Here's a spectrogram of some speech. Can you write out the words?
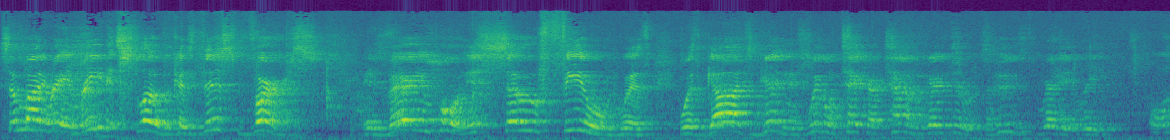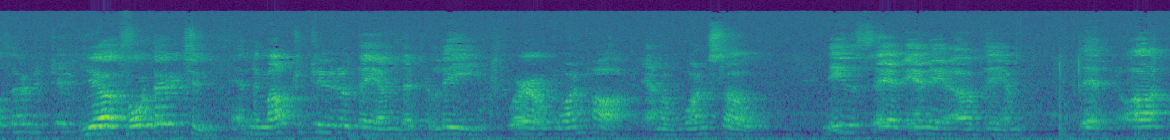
Somebody read, and read it slow because this verse is very important. It's so filled with, with God's goodness. We're going to take our time and go through it. So who's ready to read it? Four thirty-two. Yeah, 432. The multitude of them that believed were of one heart and of one soul. Neither said any of them that aught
